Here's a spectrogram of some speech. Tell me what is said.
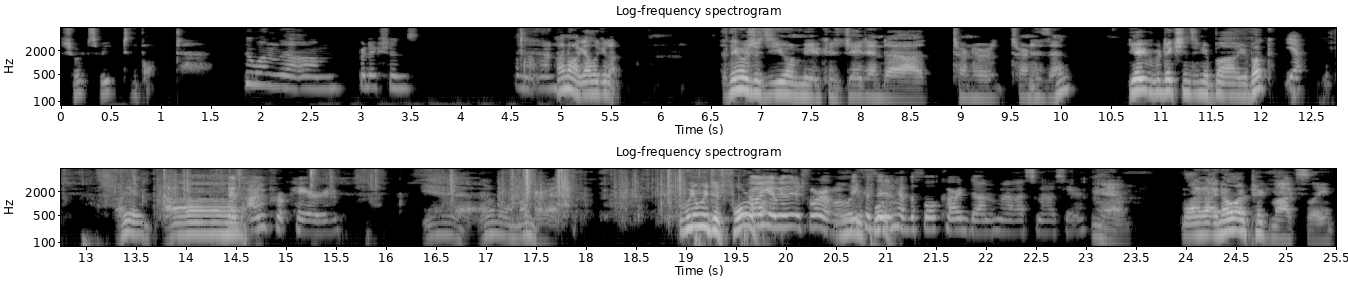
Short, sweet, to the point. Who won the um predictions on that I one? don't know. I gotta look it up. I think it was just you and me because Jay didn't uh, turn her turn his in. You have your predictions in your uh, your book. Yeah. Okay. Because Uh, I'm prepared. yeah, I don't know where mine are at. We only did four. Oh of them. yeah, we only did four of them did because they didn't have the full card done when last time I was here. Yeah. Well, I I know I picked Moxley.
